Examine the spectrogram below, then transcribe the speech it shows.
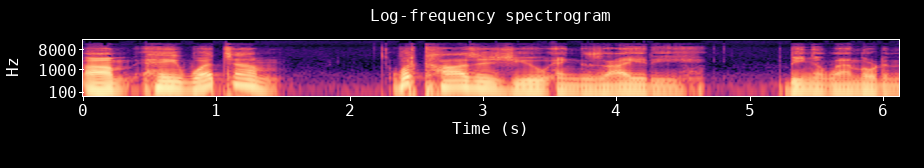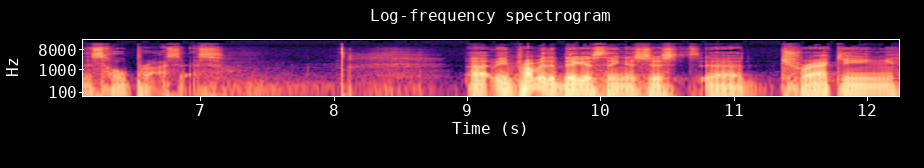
um, hey, what um, what causes you anxiety being a landlord in this whole process? Uh, I mean, probably the biggest thing is just uh, tracking.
